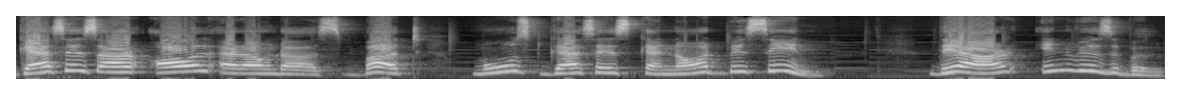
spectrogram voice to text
Gases are all around us, but most gases cannot be seen. They are invisible.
